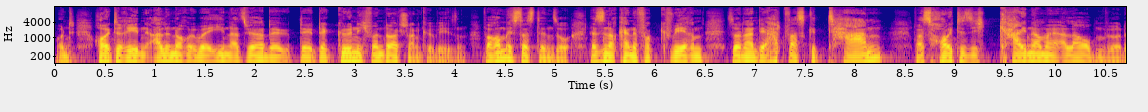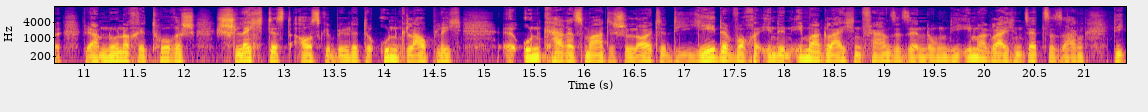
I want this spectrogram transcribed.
Und heute reden alle noch über ihn, als wäre der, der, der König von Deutschland gewesen. Warum ist das denn so? Das sind doch keine Verqueren, sondern der hat was getan, was heute sich keiner mehr erlauben würde. Wir haben nur noch rhetorisch schlechtest ausgebildete, unglaublich äh, uncharismatische Leute, die jede Woche in den immer gleichen Fernsehsendungen die immer gleichen Sätze sagen, die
